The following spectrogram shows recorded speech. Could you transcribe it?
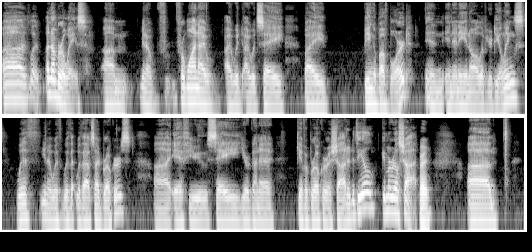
Uh, a number of ways. Um, you know, for, for one, I I would I would say by being above board in in any and all of your dealings with you know with with with outside brokers. Uh, if you say you're gonna give a broker a shot at a deal, give him a real shot. Right. Um,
